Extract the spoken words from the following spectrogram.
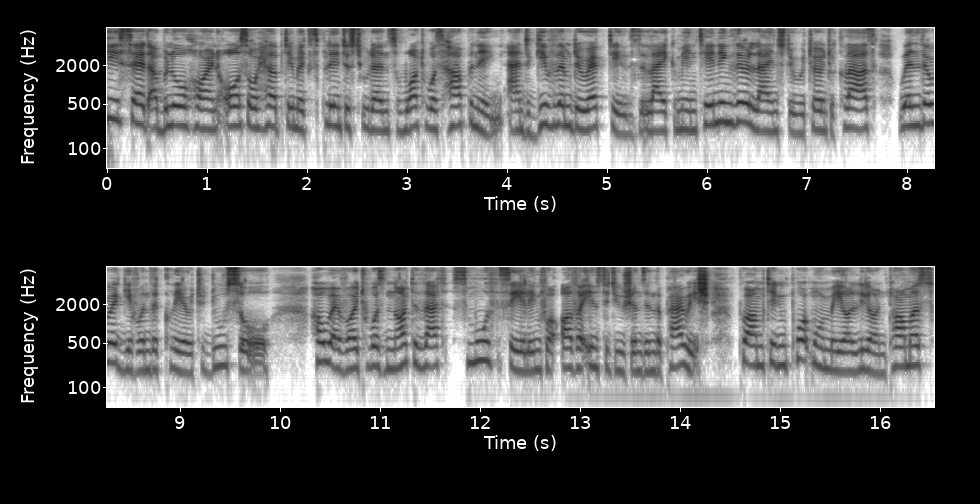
He said a blowhorn also helped him explain to students what was happening and give them directives like maintaining their lines to return to class when they were given the clear to do so. However, it was not that smooth sailing for other institutions in the parish, prompting Portmore Mayor Leon Thomas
